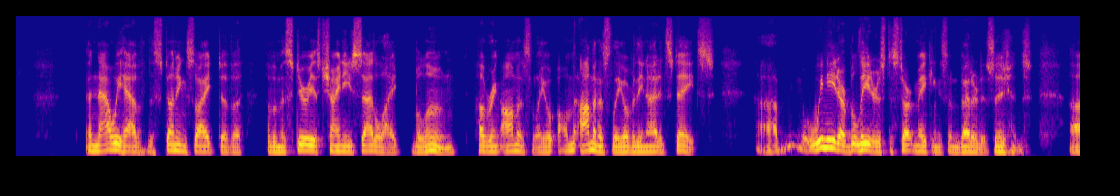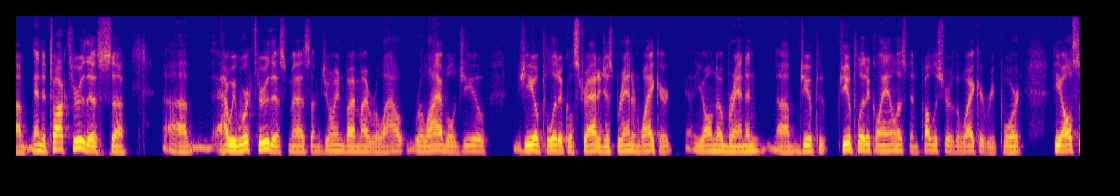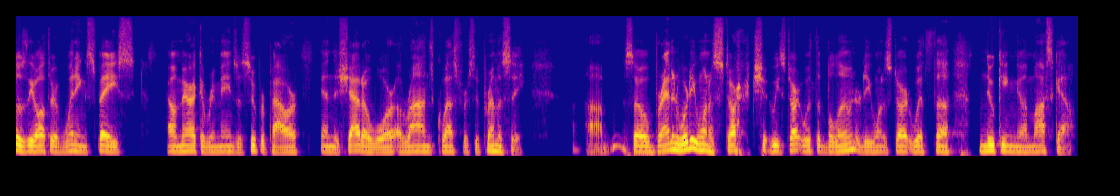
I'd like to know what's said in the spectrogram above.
And now we have the stunning sight of a of a mysterious Chinese satellite balloon hovering ominously ominously over the United States. Uh, we need our leaders to start making some better decisions. Uh, and to talk through this, uh, uh how we work through this mess, I'm joined by my reliable geo geopolitical strategist, Brandon Weichert. You all know Brandon, uh, geop- geopolitical analyst and publisher of the Weichert Report. He also is the author of Winning Space How America Remains a Superpower and the Shadow War Iran's Quest for Supremacy. Um, so, Brandon, where do you want to start? Should we start with the balloon, or do you want to start with uh, nuking uh, Moscow?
